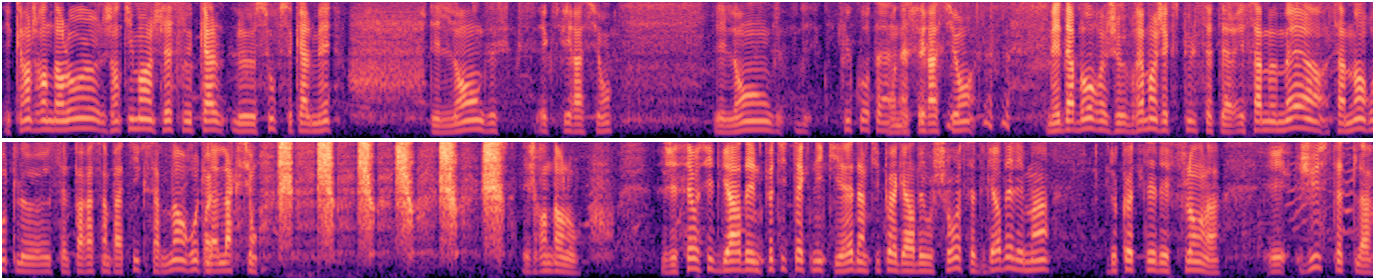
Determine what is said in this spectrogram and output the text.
Et quand je rentre dans l'eau, gentiment, je laisse le, cal- le souffle se calmer. Des longues ex- expirations, des longues, des plus courtes On essaie. inspirations. Mais d'abord, je, vraiment, j'expulse cet air. Et ça me met, ça met en route, le, c'est le parasympathique, ça me met en route Ouais. l'action. Et je rentre dans l'eau. J'essaie aussi de garder une petite technique qui aide un petit peu à garder au chaud, c'est de garder les mains de côté des flancs là. Et juste être là,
